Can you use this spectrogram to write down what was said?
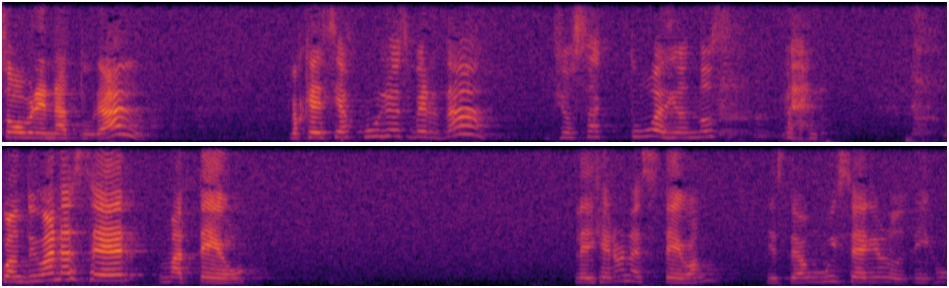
sobrenatural. Lo que decía Julio es verdad. Dios actúa, Dios nos... Cuando iban a hacer Mateo, le dijeron a Esteban, y Esteban muy serio nos dijo,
